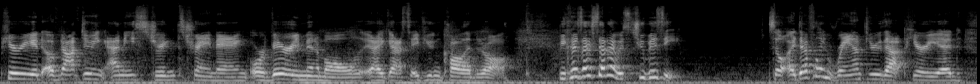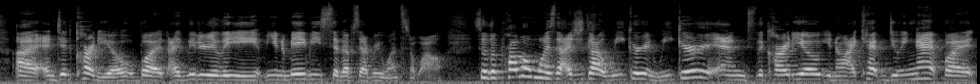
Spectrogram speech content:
period of not doing any strength training or very minimal, I guess, if you can call it at all. Because I said I was too busy. So I definitely ran through that period uh, and did cardio, but I literally, you know, maybe sit ups every once in a while. So the problem was that I just got weaker and weaker, and the cardio, you know, I kept doing it, but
